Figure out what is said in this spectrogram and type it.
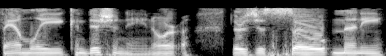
family conditioning or there's just so many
